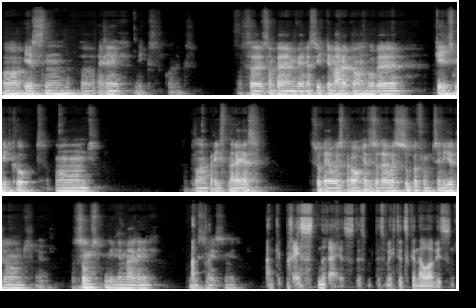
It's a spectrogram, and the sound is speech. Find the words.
Äh, Essen äh, eigentlich nichts, gar nichts. Also jetzt beim Wiener City Marathon habe ich Gels mitgehabt und ein bisschen an Presten Reis. Das habe ich alles braucht. Das hat alles super funktioniert und ja. sonst nehme ich mir eigentlich nichts zum Essen mit. An gepressten Reis, das, das möchte ich jetzt genauer wissen.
